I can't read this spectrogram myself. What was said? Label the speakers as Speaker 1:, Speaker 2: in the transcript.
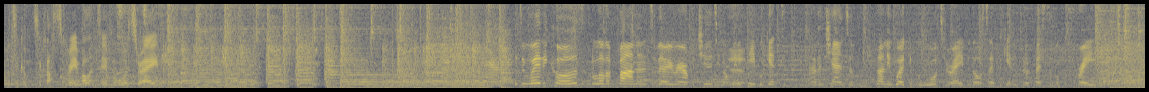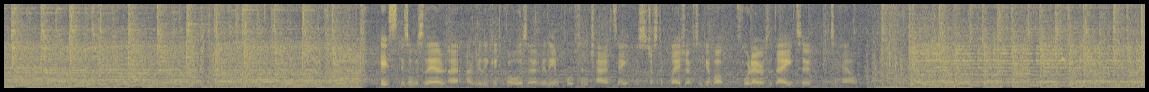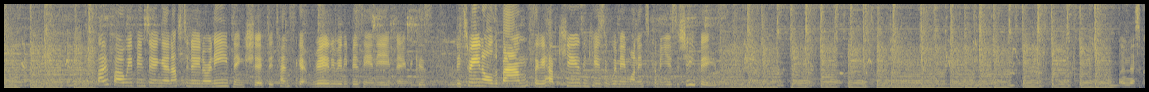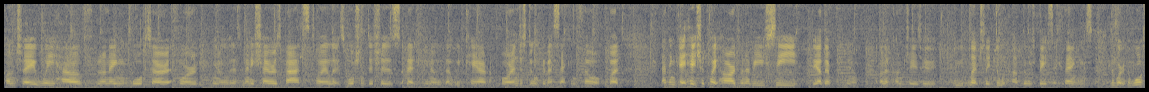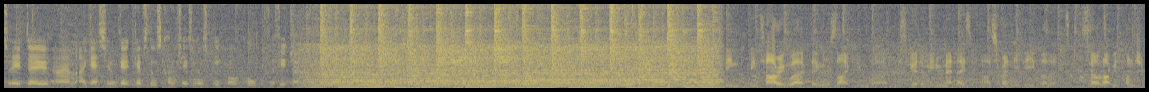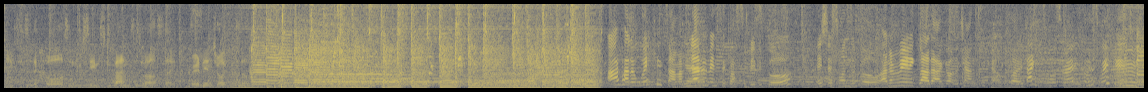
Speaker 1: to come to Glastonbury and volunteer for WaterAid.
Speaker 2: It's a worthy cause, it's a lot of fun and it's a very rare opportunity. Not many people get to have a chance of not only working for WaterAid but also for getting to a festival for free.
Speaker 3: It's, it's obviously a, a really good cause, a really important charity. It's just a pleasure to give up four hours a day to, to help.
Speaker 1: So far we've been doing an afternoon or an evening shift. It tends to get really, really busy in the evening because between all the bands, so we have queues and queues of women wanting to come and use the sheepies.
Speaker 3: This country, we have running water for you know as many showers, baths, toilets, washing dishes that you know that we care for, and just don't give it a second thought. But I think it hits you quite hard whenever you see the other you know other countries who, who literally don't have those basic things. The work that WaterAid do, um, I guess, you know, gives those countries and those people hope for the future.
Speaker 4: Tiring work doing the recycling, but it's good. I mean, we met loads of nice, friendly people and it's felt like we've contributed to the cause and we've seen some bands as well, so really enjoyed myself.
Speaker 1: I've had a wicked time. I've never been to Glastonbury before. It's just wonderful and I'm really glad that I got the chance to come. So thanks WaterAid, it was wicked.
